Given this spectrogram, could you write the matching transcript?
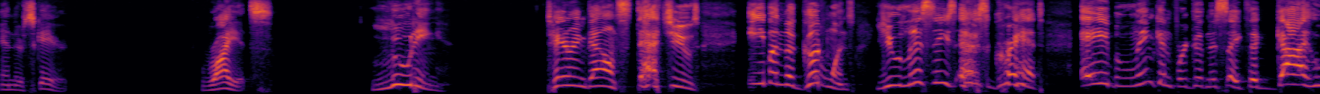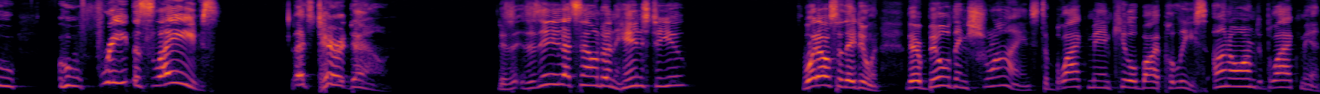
and they're scared? Riots, looting, tearing down statues, even the good ones. Ulysses S. Grant Abe Lincoln, for goodness sake, the guy who who freed the slaves. Let's tear it down. Does, does any of that sound unhinged to you? What else are they doing? They're building shrines to black men killed by police, unarmed black men.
